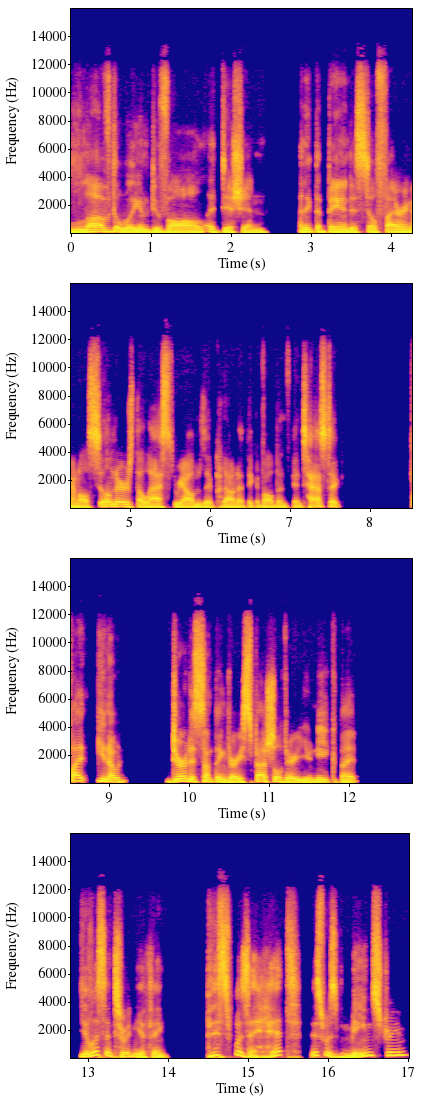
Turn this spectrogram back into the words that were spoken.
Love the William Duvall edition. I think the band is still firing on all cylinders. The last three albums they put out, I think, have all been fantastic. But, you know, Dirt is something very special, very unique. But you listen to it and you think, this was a hit. This was mainstream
